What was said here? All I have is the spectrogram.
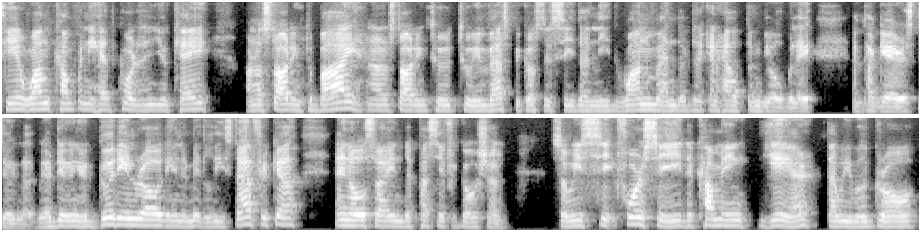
tier one company headquartered in U.K. are now starting to buy and are starting to to invest because they see they need one vendor that can help them globally, and Pagero is doing that. We are doing a good inroad in the Middle East, Africa, and also in the Pacific Ocean. So we see, foresee the coming year that we will grow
